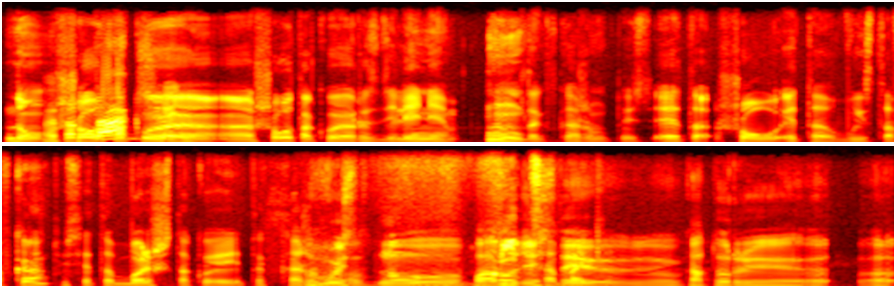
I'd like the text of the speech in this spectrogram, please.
Ну, это шоу, такое, же? Э, шоу такое разделение, так скажем, то есть это шоу, это выставка, то есть это больше такой, так скажем, Вы, ну, породистые, которые э,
